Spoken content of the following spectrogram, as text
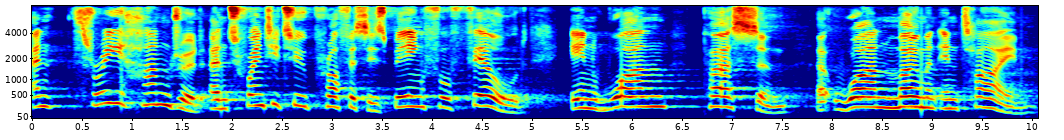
And 322 prophecies being fulfilled in one person at one moment in time.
